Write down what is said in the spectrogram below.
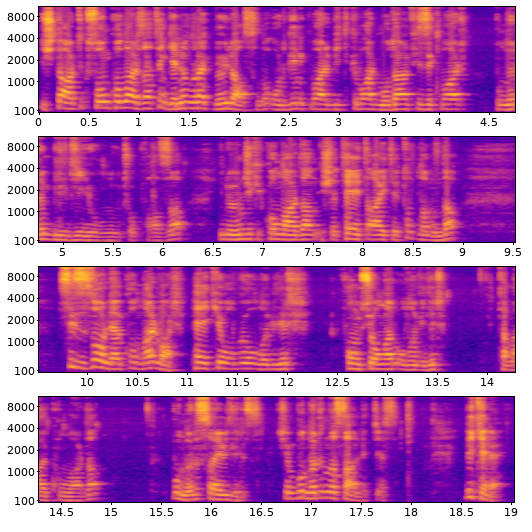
İşte artık son konular zaten genel olarak böyle aslında. Organik var, bitki var, modern fizik var. Bunların bilgi yoğunluğu çok fazla. Yine önceki konulardan işte TET, AYT toplamında sizi zorlayan konular var. PKOB olabilir, fonksiyonlar olabilir temel konulardan. Bunları sayabiliriz. Şimdi bunları nasıl halledeceğiz? Bir kere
